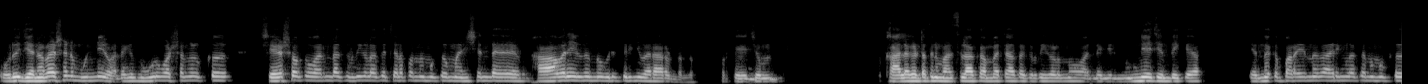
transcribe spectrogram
ഒരു ജനറേഷന് മുന്നെയോ അല്ലെങ്കിൽ നൂറ് വർഷങ്ങൾക്ക് ശേഷമൊക്കെ വരേണ്ട കൃതികളൊക്കെ ചിലപ്പോൾ നമുക്ക് മനുഷ്യന്റെ ഭാവനയിൽ നിന്ന് ഉരുത്തിരിഞ്ഞ് വരാറുണ്ടല്ലോ. പ്രത്യേകിച്ചും കാലഘട്ടത്തിന് മനസ്സിലാക്കാൻ പറ്റാത്ത കൃതികളെന്നോ അല്ലെങ്കിൽ മുന്നേ ചിന്തിക്കുക എന്നൊക്കെ പറയുന്ന കാര്യങ്ങളൊക്കെ നമുക്ക്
